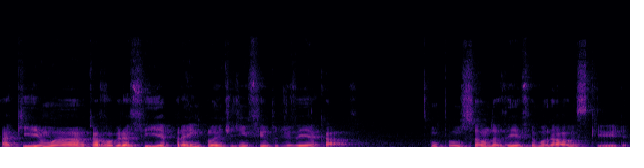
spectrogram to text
Aqui uma cavografia pré-implante de infiltro de veia cava, com punção da veia femoral esquerda.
